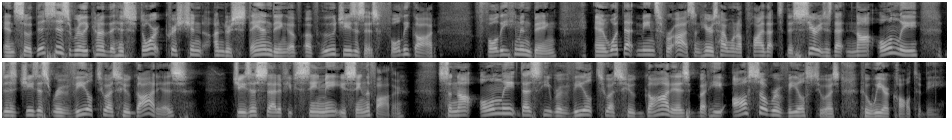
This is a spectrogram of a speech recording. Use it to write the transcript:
And so this is really kind of the historic Christian understanding of, of who Jesus is, fully God, fully human being, and what that means for us. And here's how I want to apply that to this series is that not only does Jesus reveal to us who God is, Jesus said, if you've seen me, you've seen the Father. So not only does he reveal to us who God is, but he also reveals to us who we are called to be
